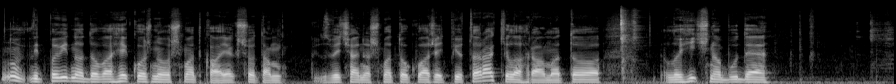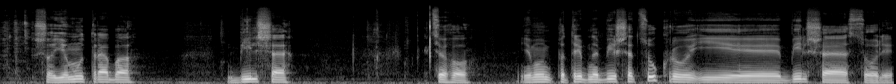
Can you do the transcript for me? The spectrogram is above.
Ну, відповідно до ваги кожного шматка. Якщо там, звичайно, шматок важить 1,5 кг, то логічно буде, що йому треба більше цього. Йому потрібно більше цукру і більше солі.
